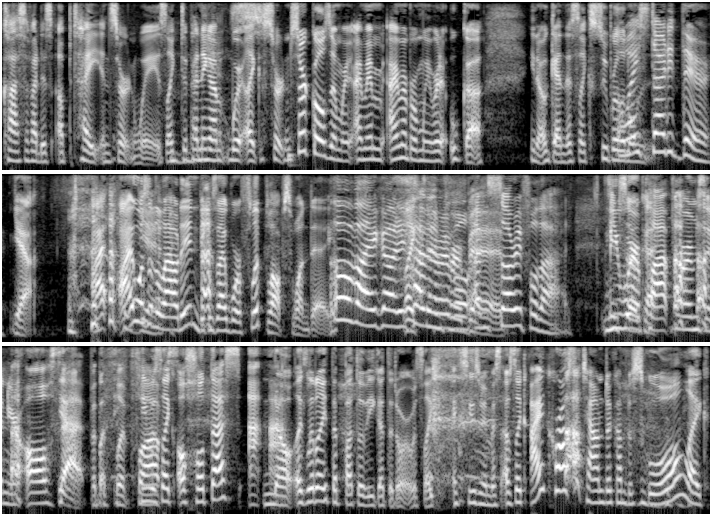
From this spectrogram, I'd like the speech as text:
classified as uptight in certain ways, like depending on where, like certain circles. And where I remember, I remember when we were at UCA, you know, again, this like super Oh, little. I studied there. yeah, I, I wasn't Yeah. allowed in because I wore flip flops one day. Oh my god! It's Like, heaven terrible. I'm sorry for that. you It's wear okay. platforms and you're all set, but, the flip flops. He was like, "Ojotas, uh-uh. no." Like literally, at the patovica at the door was like, "Excuse me, miss." I was like, "I crossed the town to come to school. Like,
